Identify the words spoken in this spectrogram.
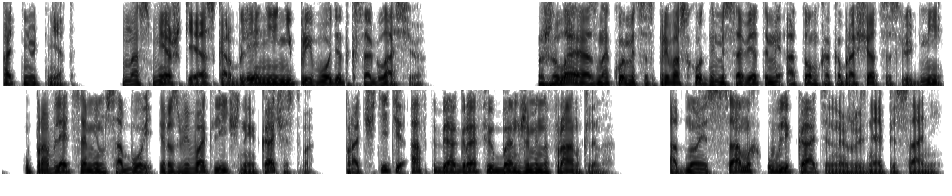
Отнюдь нет. Насмешки и оскорбления не приводят к согласию. Желая ознакомиться с превосходными советами о том, как обращаться с людьми, управлять самим собой и развивать личные качества, прочтите автобиографию Бенджамина Франклина. Одно из самых увлекательных жизнеописаний,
